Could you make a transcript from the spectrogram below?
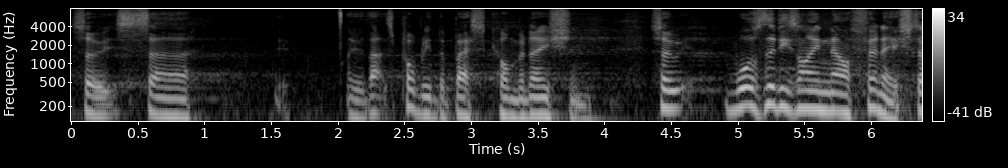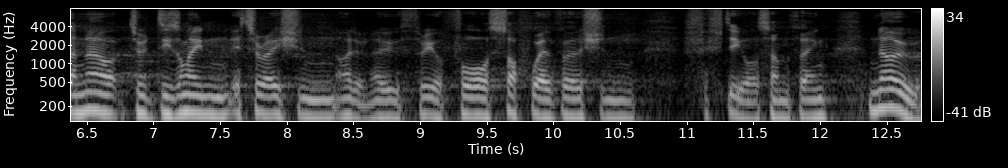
So it's, uh, that's probably the best combination. So was the design now finished? I'm now up to design iteration, I don't know, three or four, software version 50 or something. No,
